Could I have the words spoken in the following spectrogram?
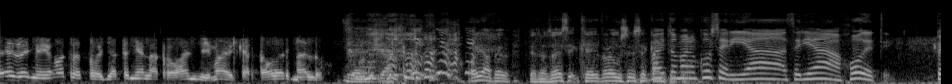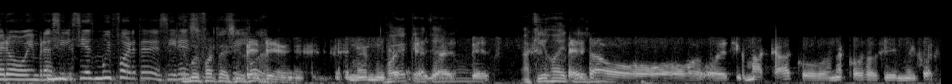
eso y me dijo otra, pues ya tenía la roba encima del cartado de Hermano. Oiga, pero, pero ¿sabes qué traduce ese Baito cántico? Marco sería, sería jódete. Pero en Brasil sí es muy fuerte decir Es eso. muy fuerte decir Sí. Sí, joder. sí, no es muy fuerte, que ya acá es- es- Aquí, joder. esa o, o decir macaco, una cosa así muy fuerte.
